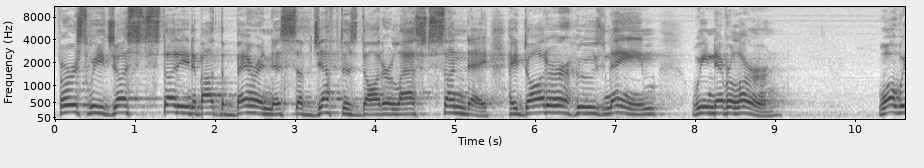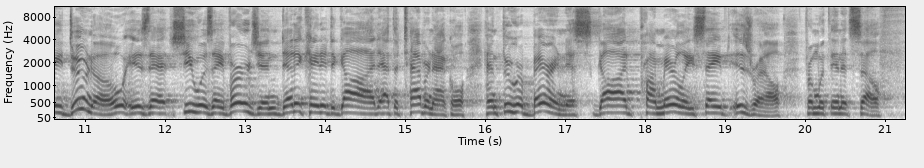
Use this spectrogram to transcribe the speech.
First, we just studied about the barrenness of Jephthah's daughter last Sunday, a daughter whose name we never learn. What we do know is that she was a virgin dedicated to God at the tabernacle, and through her barrenness, God primarily saved Israel from within itself.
